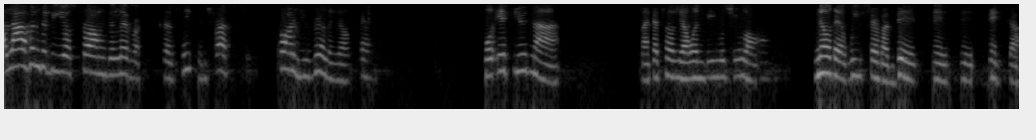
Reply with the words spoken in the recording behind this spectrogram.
Allow him to be your strong deliverer because he can trust you. Are you really okay? Well, if you're not, like I told you, I wouldn't be with you long. Know that we serve a big, big, big, big God.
